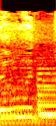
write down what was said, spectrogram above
so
